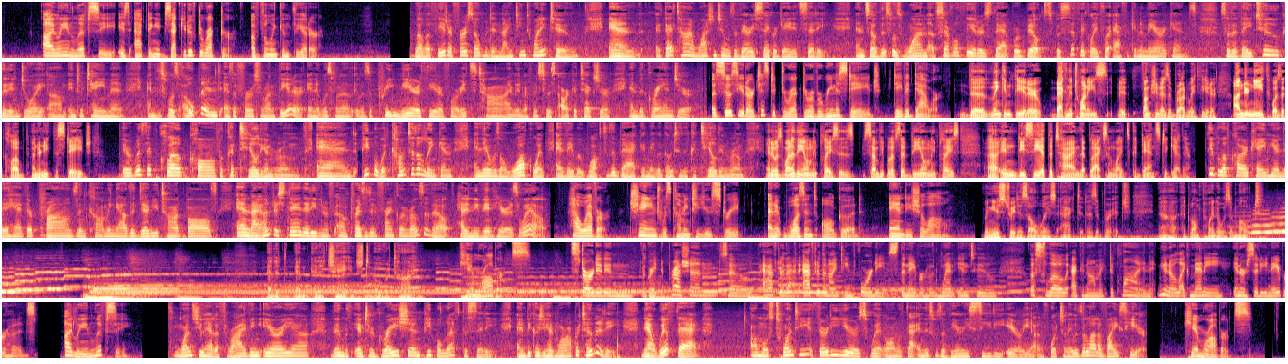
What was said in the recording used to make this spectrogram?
Eileen Lifsey is acting executive director of the Lincoln Theater. Well, the theater first opened in 1922, and at that time, Washington was a very segregated city. And so, this was one of several theaters that were built specifically for African Americans so that they too could enjoy um, entertainment. And this was opened as a first run theater, and it was, one of, it was a premier theater for its time in reference to its architecture and the grandeur. Associate Artistic Director of Arena Stage, David Dower the Lincoln Theater, back in the 20s, it functioned as a Broadway theater. Underneath was a club underneath the stage. There was a club called the Cotillion Room, and people would come to the Lincoln, and there was a walkway, and they would walk to the back, and they would go to the Cotillion Room. And it was one of the only places, some people have said the only place, uh, in D.C. at the time that blacks and whites could dance together. People of color came here and they had their proms and coming out the debutante balls. And I understand that even um, President Franklin Roosevelt had an event here as well. However, change was coming to U Street, and it wasn't all good. Andy Shalal. When U Street has always acted as a bridge, uh, at one point it was a moat. And it, and, and it changed over time. Kim Roberts. It started in the Great Depression. So after that, after the 1940s, the neighborhood went into a slow economic decline, you know, like many inner city neighborhoods. Eileen Lifsey. Once you had a thriving area, then with integration, people left the city, and because you had more opportunity. Now, with that, almost 20, 30 years went on with that, and this was a very seedy area, unfortunately. It was a lot of vice here. Kim Roberts.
